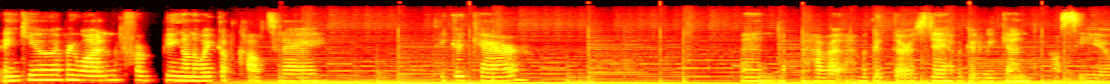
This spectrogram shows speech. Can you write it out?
Thank you, everyone, for being on the wake up call today. Take good care and have a, have a good Thursday. Have a good weekend. I'll see you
